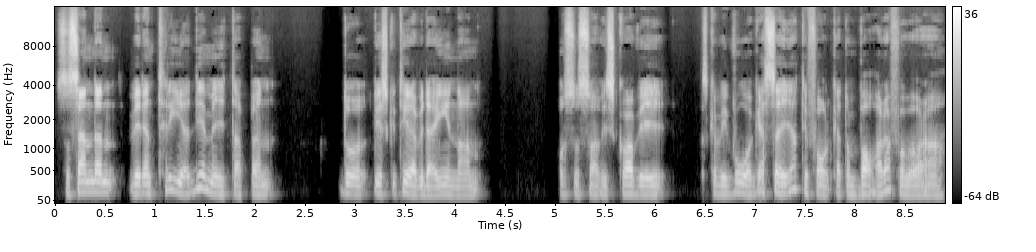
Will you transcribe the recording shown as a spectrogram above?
Så sen den, vid den tredje meetupen, då diskuterade vi det innan och så sa vi, ska vi, ska vi våga säga till folk att de bara får vara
